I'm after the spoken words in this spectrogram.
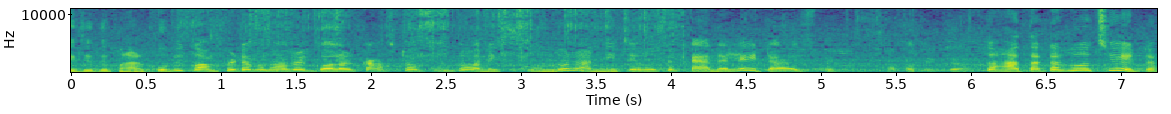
এই যে দেখুন আর খুবই কমফোর্টেবল হবে। গলার কাজটাও কিন্তু অনেক সুন্দর। আর নিচে হচ্ছে প্যানেলে এটা আসবে। তো হাতাটা হচ্ছে এটা।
